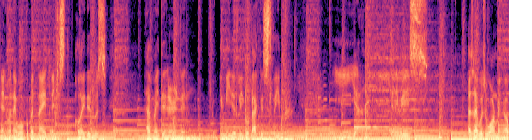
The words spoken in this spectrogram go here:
And when I woke up at night, I just all I did was have my dinner and then immediately go back to sleep. Yeah. Anyways, as I was warming up,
